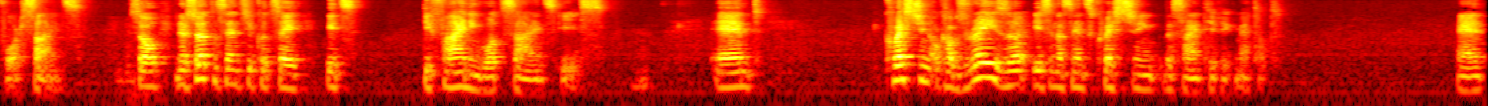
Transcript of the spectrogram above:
for science. So in a certain sense you could say it's defining what science is. And question Occam's razor is in a sense questioning the scientific method. and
